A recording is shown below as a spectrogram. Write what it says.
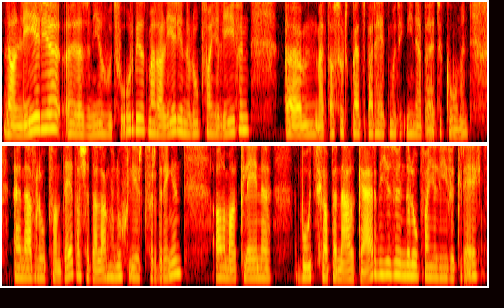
Dan leer je, eh, dat is een heel goed voorbeeld, maar dan leer je in de loop van je leven, ehm, met dat soort kwetsbaarheid moet ik niet naar buiten komen. En na verloop van tijd, als je dat lang genoeg leert verdringen, allemaal kleine boodschappen naar elkaar die je zo in de loop van je leven krijgt,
